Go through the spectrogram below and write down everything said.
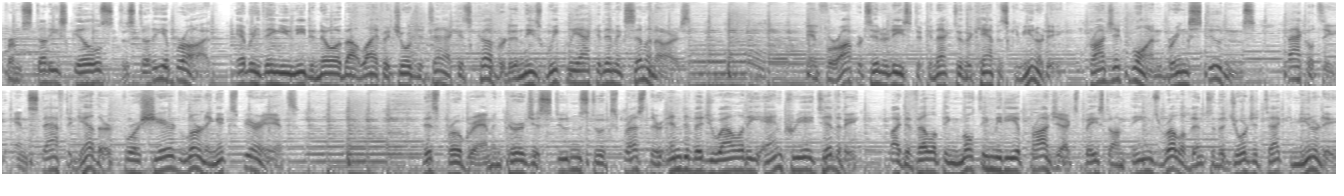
From study skills to study abroad, everything you need to know about life at Georgia Tech is covered in these weekly academic seminars. And for opportunities to connect to the campus community, Project One brings students, faculty, and staff together for a shared learning experience. This program encourages students to express their individuality and creativity by developing multimedia projects based on themes relevant to the Georgia Tech community.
